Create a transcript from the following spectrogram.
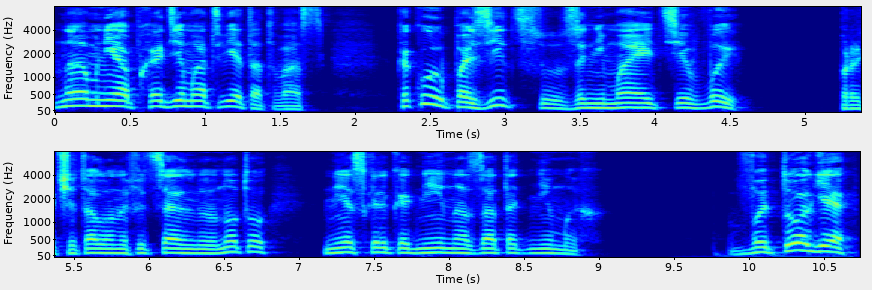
Нам необходим ответ от вас. Какую позицию занимаете вы? Прочитал он официальную ноту несколько дней назад от немых. В итоге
